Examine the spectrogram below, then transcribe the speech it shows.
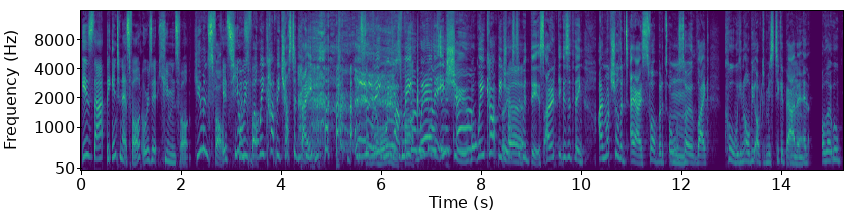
is that the internet's fault or is it humans' fault? Humans' fault. It's But we, humans' but fault. we can't be trusted, babe. We're we can't be, fuck. we're the issue, but we can't be trusted Yeah. with this. I don't think this is the thing. I'm not sure that it's AI's fault, but it's Mm. also like cool. We can all be optimistic about it, and although well,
